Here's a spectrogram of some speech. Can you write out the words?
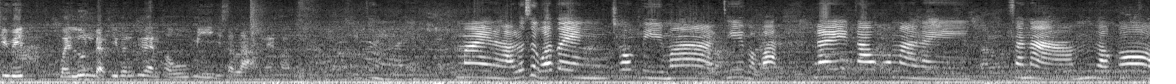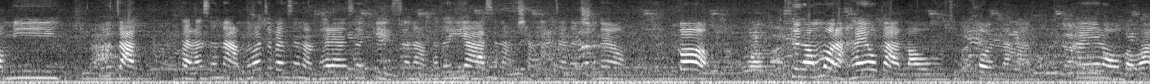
ชีวิตวัยรุ่นแบบที่เพื่อนๆเขามีอิสระไหมครับ คิดถึงไหมไม่นะคะ รู้สึกว่าตัวเองโชคดีมากที่แบบว่าได้ก้าวเข้ามาในสนามแล้วก็มีผู้จัดแต่ละสนามไม่ว่าจะเป็นสนามไทยแลนด์เซอร์กิตสนามพัทยา สนามช้างอินเตอร์เนชั่นแนลก็ คือทั้งหมดอะให้โอกาสเราทุกคนนะคะให้เราแบบว่า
